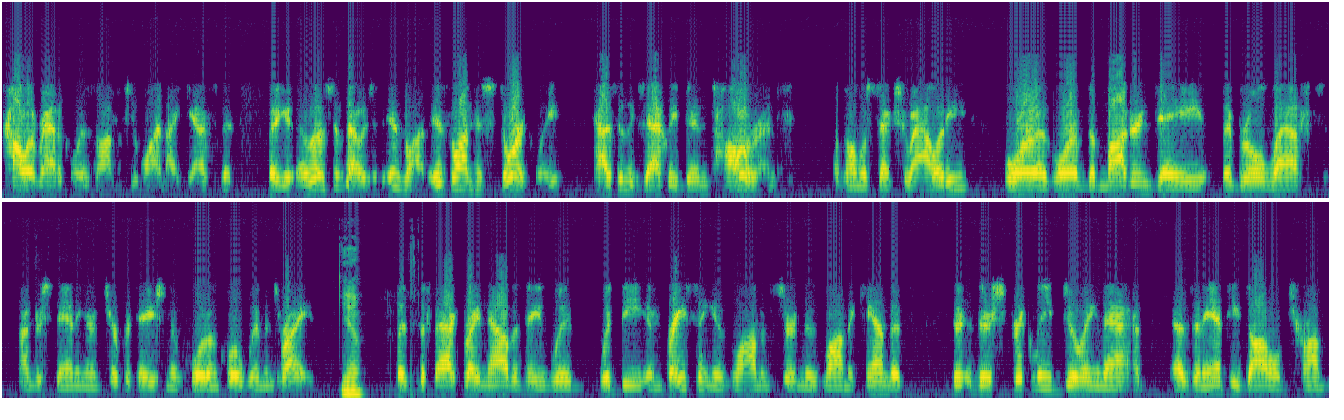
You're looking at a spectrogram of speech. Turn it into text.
call it radical Islam if you want, I guess, but but let's just know it's just Islam. Islam historically hasn't exactly been tolerant of homosexuality or of, or of the modern day liberal left understanding or interpretation of quote unquote women's rights. Yeah. But the fact right now that they would would be embracing Islam and certain Islamic candidates, they're, they're strictly doing that as an anti Donald Trump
